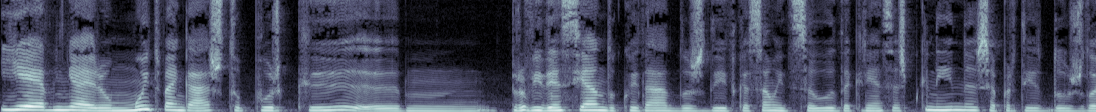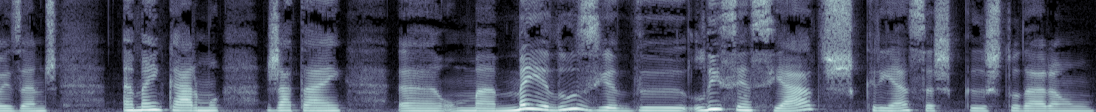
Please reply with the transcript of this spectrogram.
E é dinheiro muito bem gasto porque, hum, providenciando cuidados de educação e de saúde a crianças pequeninas, a partir dos dois anos, a Mãe Carmo já tem uh, uma meia dúzia de licenciados, crianças que estudaram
